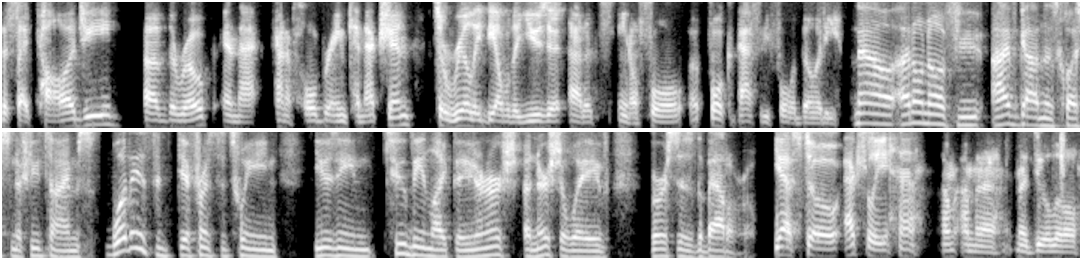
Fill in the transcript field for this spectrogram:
the psychology of the rope and that kind of whole brain connection to really be able to use it at its you know full full capacity full ability now i don't know if you i've gotten this question a few times what is the difference between using tubing like the inertia, inertia wave versus the battle rope? Yeah. So actually, huh, I'm, I'm, gonna I'm gonna do a little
